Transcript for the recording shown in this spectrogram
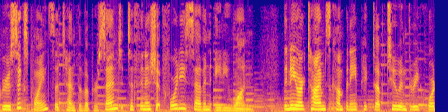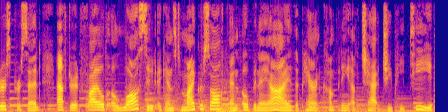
grew six points, a tenth of a percent, to finish at 4781. The New York Times company picked up two and three quarters percent after it filed a lawsuit against Microsoft and OpenAI, the parent company of ChatGPT,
